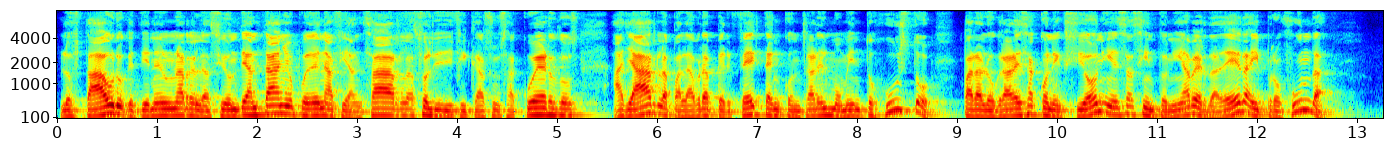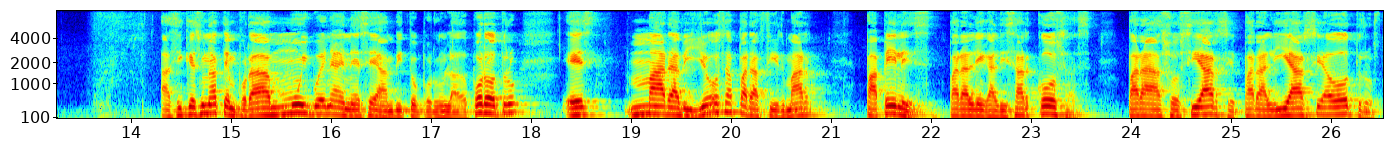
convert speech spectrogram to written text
Los Tauro que tienen una relación de antaño pueden afianzarla, solidificar sus acuerdos, hallar la palabra perfecta, encontrar el momento justo para lograr esa conexión y esa sintonía verdadera y profunda. Así que es una temporada muy buena en ese ámbito por un lado. Por otro, es maravillosa para firmar papeles, para legalizar cosas, para asociarse, para aliarse a otros,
